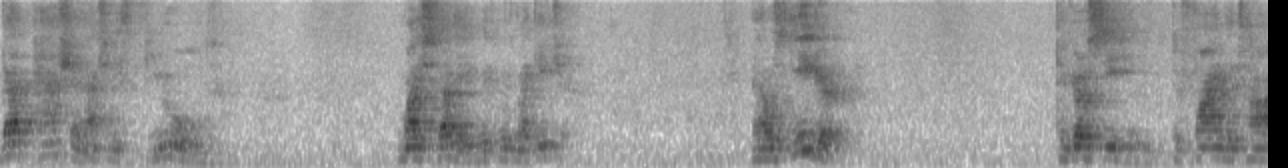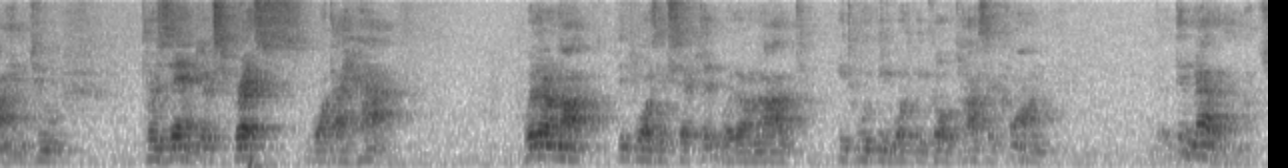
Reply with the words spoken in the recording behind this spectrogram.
that passion actually fueled my study with, with my teacher. And I was eager to go see him, to find the time to present, to express what I have. Whether or not it was accepted, whether or not it would be what we call koan, it didn't matter that much.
